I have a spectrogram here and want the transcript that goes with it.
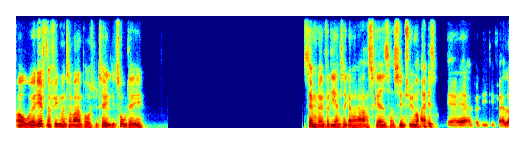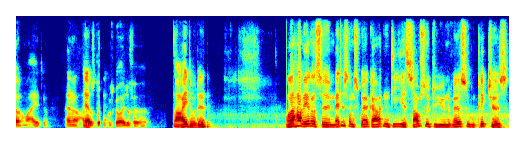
Og øh, efter filmen, så var han på hospitalet i to dage. Simpelthen fordi han sikkert har skadet sig sindssygt meget. Ja, ja, fordi de falder jo meget. Jo. Han har aldrig Ja. stået på skøjter før. Nej, det var det. Og hvad har vi ellers? Øh, Madison Square Garden, de øh, sagsøgte Universal Pictures,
